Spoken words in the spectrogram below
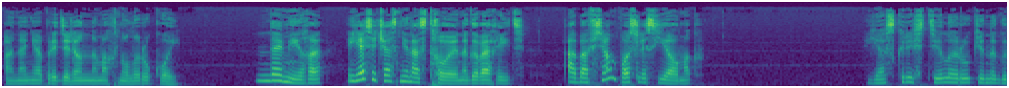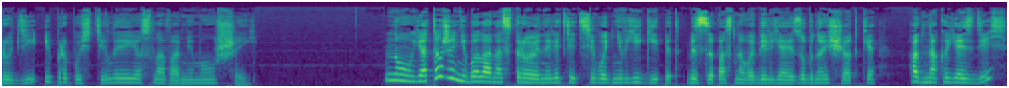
Она неопределенно махнула рукой. «Да, Мира, я сейчас не настроена говорить. Обо всем после съемок». Я скрестила руки на груди и пропустила ее слова мимо ушей. «Ну, я тоже не была настроена лететь сегодня в Египет без запасного белья и зубной щетки. Однако я здесь».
